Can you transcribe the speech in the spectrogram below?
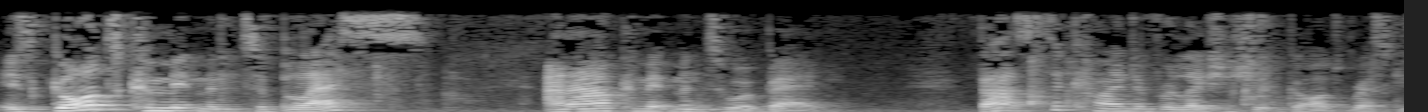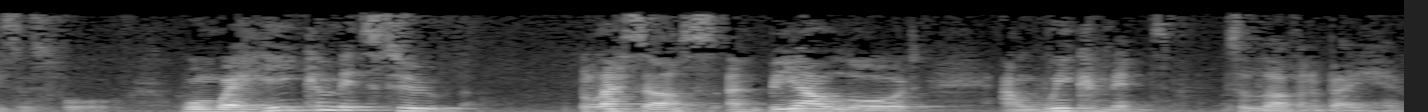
it's God's commitment to bless and our commitment to obey. That's the kind of relationship God rescues us for. One where He commits to bless us and be our Lord, and we commit to love and obey Him.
